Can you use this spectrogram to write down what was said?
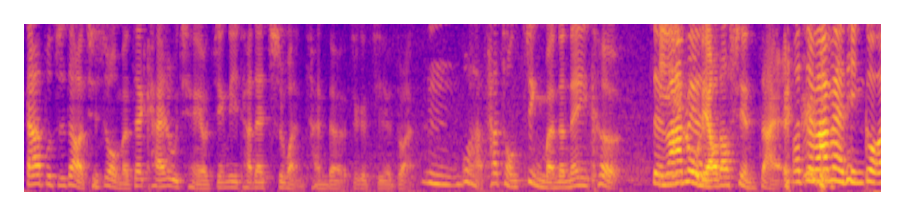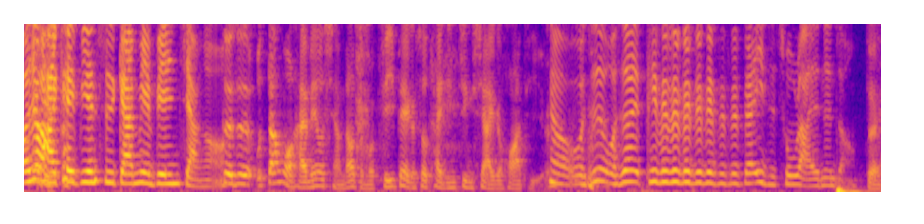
大家不知道，其实我们在开录前有经历他在吃晚餐的这个阶段。嗯，哇，他从进门的那一刻，嘴巴一路聊到现在，我嘴巴没有听过，而且我还可以边吃干面边讲哦。对，对对，我当我还没有想到怎么 feedback 的时候，他已经进下一个话题了。我是我是呸呸呸呸呸呸呸呸一直出来的那种。对。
